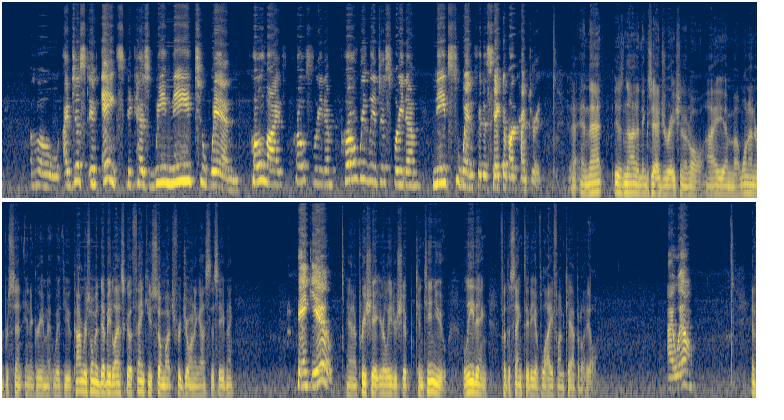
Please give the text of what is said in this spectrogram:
oh, I'm just in angst because we need to win. Pro-life, pro-freedom, pro-religious freedom needs to win for the sake of our country. And that is not an exaggeration at all. I am uh, 100% in agreement with you. Congresswoman Debbie Lesko, thank you so much for joining us this evening. Thank you. And I appreciate your leadership. Continue leading for the sanctity of life on Capitol Hill. I will.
